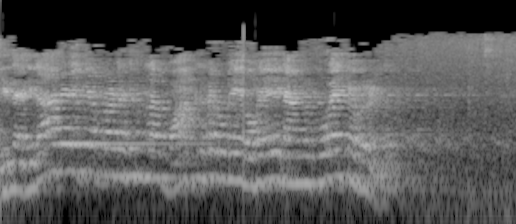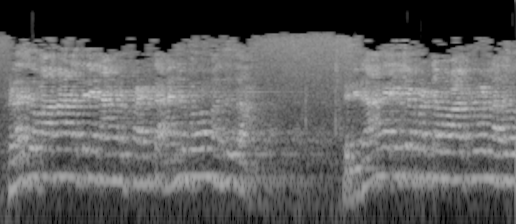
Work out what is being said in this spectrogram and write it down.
இந்த நிராகரிக்கப்படுகின்ற வாக்குகளுடைய தொகையை நாங்கள் குறைக்க வேண்டும். கிழக்கு மாகாணத்திலே நாங்கள் பட்ட அனுபவம் அதுதான். நிராகரிக்கப்பட்ட வாக்குகள் அது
